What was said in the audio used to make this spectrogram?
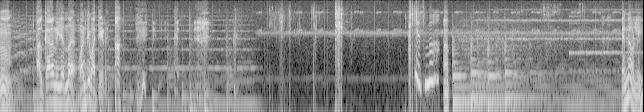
ഉം. തൽക്കാലം നീ ചെന്ന് വണ്ടി മാറ്റിയിട്. എന്നാ ഉള്ളി?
